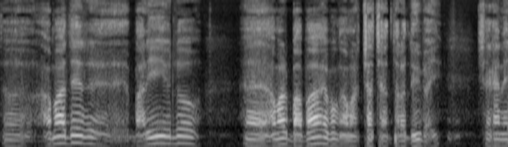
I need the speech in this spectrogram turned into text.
তো আমাদের বাড়ি হলো আমার বাবা এবং আমার চাচা তারা দুই ভাই। সেখানে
